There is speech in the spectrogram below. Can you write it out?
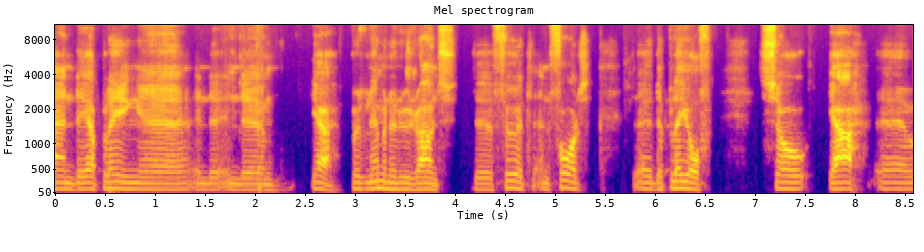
and they are playing uh, in the in the yeah preliminary rounds, the third and fourth, uh, the playoff. So yeah, uh,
